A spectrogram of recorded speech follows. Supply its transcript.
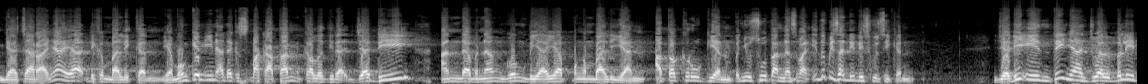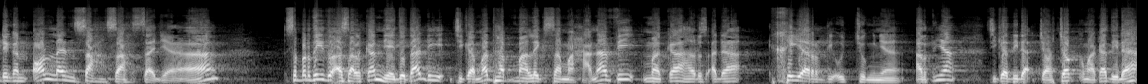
Ya caranya ya dikembalikan. Ya mungkin ini ada kesepakatan kalau tidak jadi Anda menanggung biaya pengembalian atau kerugian, penyusutan dan sebagainya. Itu bisa didiskusikan. Jadi intinya jual beli dengan online sah-sah saja. Seperti itu asalkan yaitu tadi jika madhab Malik sama Hanafi maka harus ada khiyar di ujungnya. Artinya jika tidak cocok maka tidak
